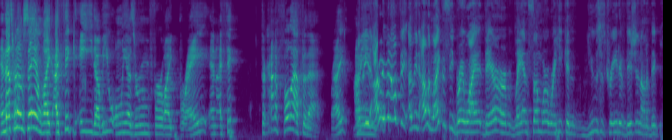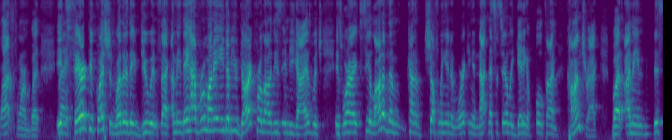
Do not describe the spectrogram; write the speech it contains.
and that's what I'm saying. Like, I think AEW only has room for like Bray, and I think they're kind of full after that, right? I mean, I don't even know if they, I mean, I would like to see Bray Wyatt there or land somewhere where he can use his creative vision on a big platform. But it's Right. fair to question whether they do, in fact. I mean, they have room on AEW Dark for a lot of these indie guys, which is where I see a lot of them kind of shuffling in and working and not necessarily getting a full time contract. But I mean, this,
